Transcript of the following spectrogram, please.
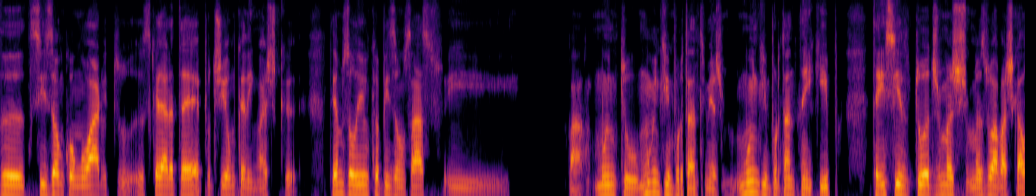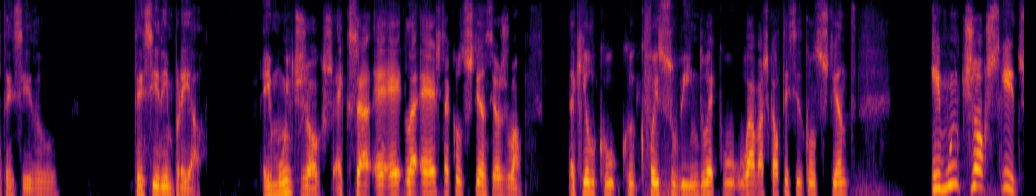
de, decisão com o árbitro, se calhar até protegia um bocadinho. Acho que temos ali o capizão Sasso e pá, muito, muito importante mesmo, muito importante na equipe. Tem sido todos, mas, mas o Abascal tem sido, tem sido imperial em muitos jogos. É que já, é, é, é esta consistência, João. Aquilo que, que, foi subindo é que o Abascal tem sido consistente em muitos jogos seguidos.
